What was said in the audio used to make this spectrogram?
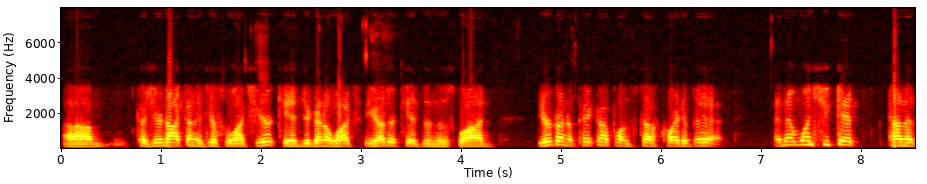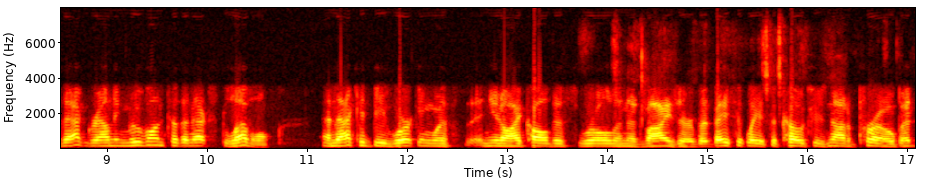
because um, you're not going to just watch your kids. You're going to watch the other kids in the squad. You're going to pick up on stuff quite a bit. And then once you get kind of that grounding, move on to the next level. And that could be working with, and you know, I call this role an advisor, but basically it's a coach who's not a pro, but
